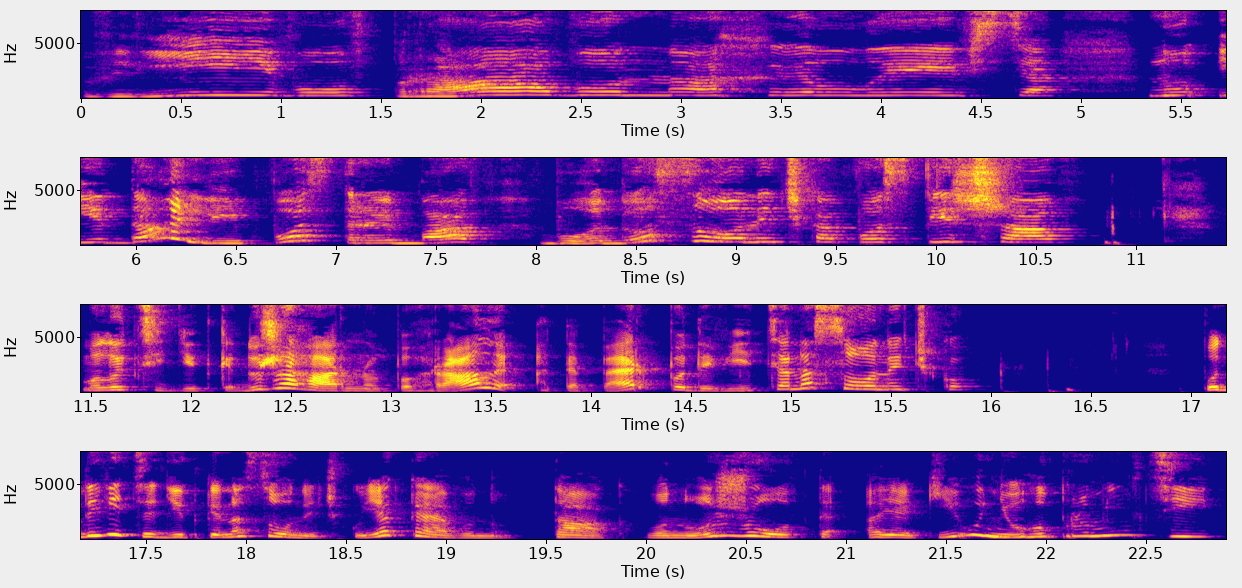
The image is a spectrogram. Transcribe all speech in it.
вліво, вправо нахилився. Ну і далі пострибав, бо до сонечка поспішав. Молодці дітки, дуже гарно пограли, а тепер подивіться на сонечко. Подивіться, дітки, на сонечко, яке воно? Так, воно жовте, а які у нього промінці?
